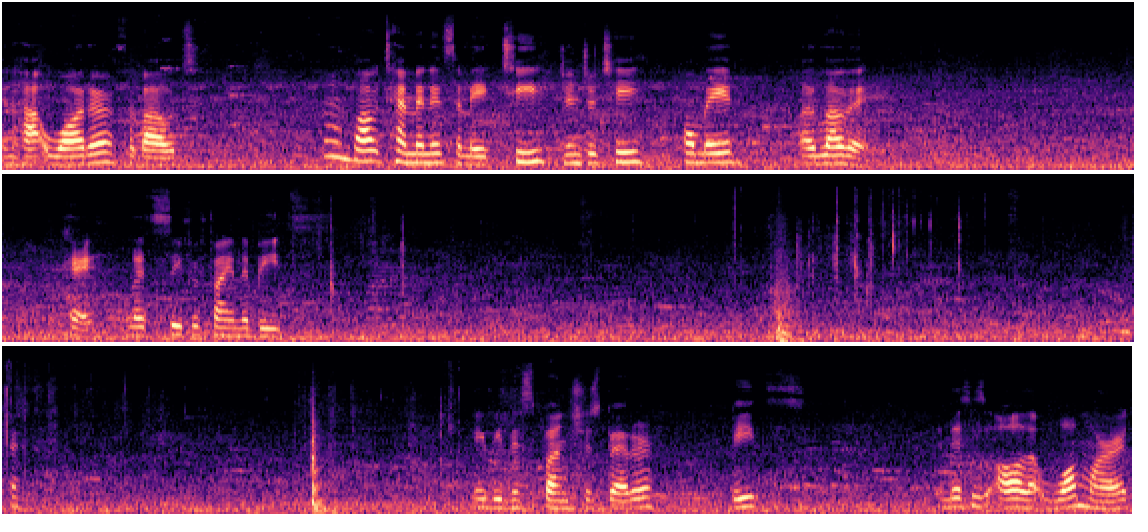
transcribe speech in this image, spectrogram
in hot water for about about 10 minutes to make tea, ginger tea, homemade. I love it. Okay, let's see if we find the beets. Okay. Maybe this bunch is better. Beets. And this is all at Walmart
